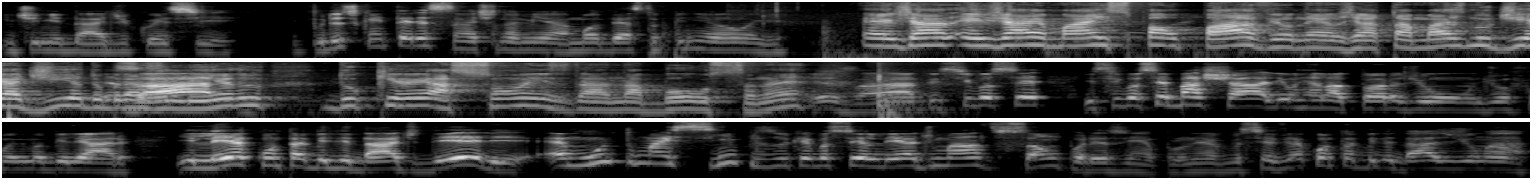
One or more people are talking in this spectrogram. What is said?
intimidade com esse. Por isso que é interessante, na minha modesta opinião aí. É, já, é, já é mais palpável, né? Já está mais no dia a dia do Exato. brasileiro do que ações da, na bolsa, né? Exato. E se você, e se você baixar ali um relatório de um, de um fundo imobiliário e ler a contabilidade dele, é muito mais simples do que você ler a de uma ação, por exemplo. Né? Você vê a contabilidade de uma,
